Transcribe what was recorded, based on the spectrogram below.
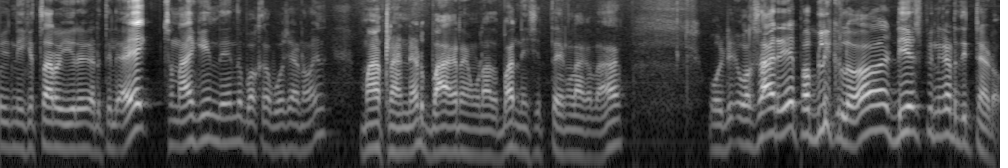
నీకు ఇచ్చారో హీరో కడితే ఏ నాకేంది ఏంది బొక్క పోసాడు అని మాట్లాడినాడు. బాగానే ఉండదు బా నేను చెప్తే ఏం కదా. ఒకటి ఒకసారి పబ్లిక్లో డిఎస్పీని కూడా తిట్టినాడు.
